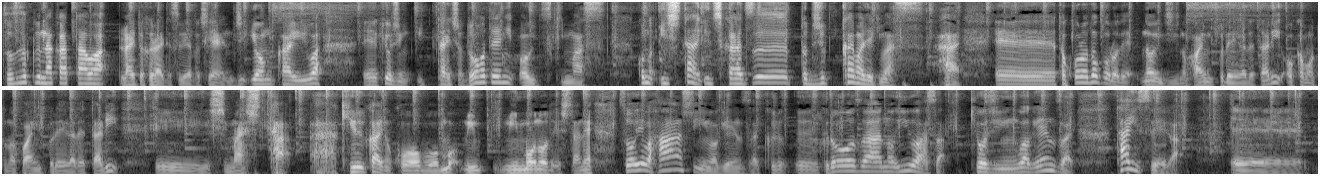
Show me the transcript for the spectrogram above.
続く中田は、ライトフライでスリーアウトチェンジ。4回は、えー、巨人1対1の同点に追いつきます。この1対1からずっと10回まで行きます。はい。えー、ところどころでノイジーのファインプレーが出たり、岡本のファインプレーが出たり、えー、しました。9回の攻防も見、見物でしたね。そういえば阪神は現在クローザーの湯浅、巨人は現在、大勢が、えー、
